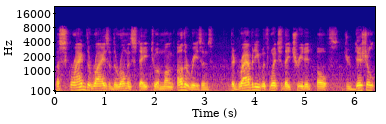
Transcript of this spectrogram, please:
ascribed the rise of the Roman state to, among other reasons, the gravity with which they treated oaths, judicial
